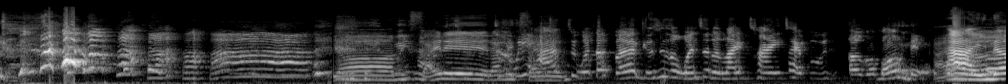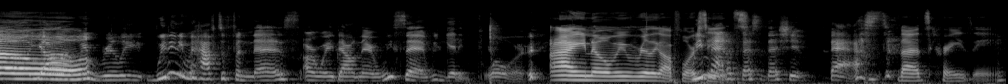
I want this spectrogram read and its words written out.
Oh, I'm excited. I'm Dude, excited. We have to. What the fuck? This is a once in a lifetime type of, of a moment. I know. I know. Yeah, we really, we didn't even have to finesse our way down there. We said we'd get it floored. I know. We really got floored. We seats. manifested that shit fast. That's crazy.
